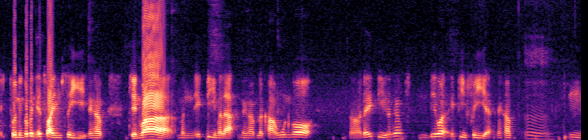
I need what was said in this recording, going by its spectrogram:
อีกตัวหนึ่งก็เป็น SYMC นะครับ เห็นว่ามัน XD มาแล้วนะครับ ราคาหุ้นก็เอ่อได้ XD ค่อนข้างเรียกว่า XD ฟรีอะนะครับ อืม อืม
